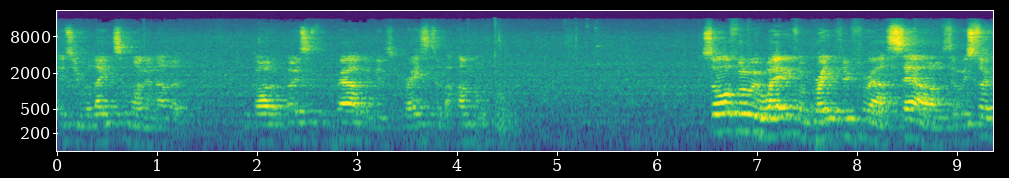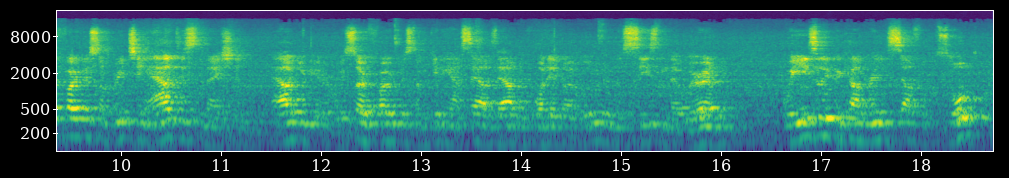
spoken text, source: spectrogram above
as you relate to one another. For God opposes the proud but gives grace to the humble. So often we're waiting for breakthrough for ourselves and we're so focused on reaching our destination, our new era. We're so focused on getting ourselves out of whatever wilderness season that we're in. We easily become really self-absorbed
